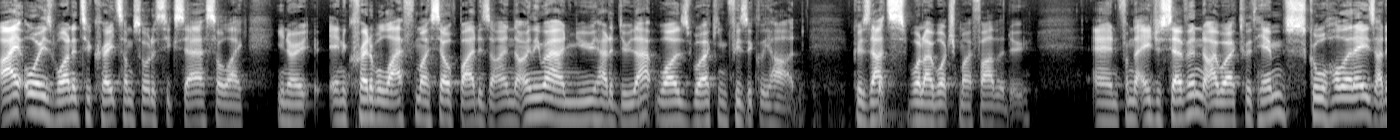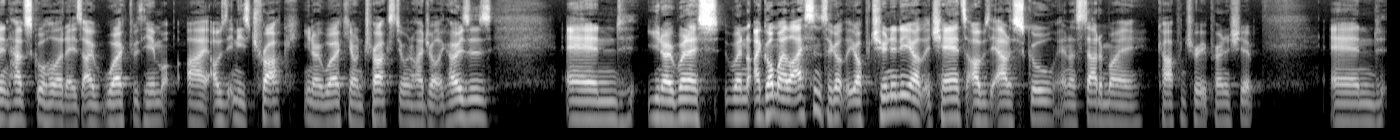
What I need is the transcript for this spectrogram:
I always wanted to create some sort of success or like, you know, an incredible life for myself by design. The only way I knew how to do that was working physically hard because that's what I watched my father do. And from the age of seven, I worked with him. School holidays, I didn't have school holidays. I worked with him. I, I was in his truck, you know, working on trucks, doing hydraulic hoses. And you know, when I when I got my license, I got the opportunity, I got the chance. I was out of school and I started my carpentry apprenticeship. And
